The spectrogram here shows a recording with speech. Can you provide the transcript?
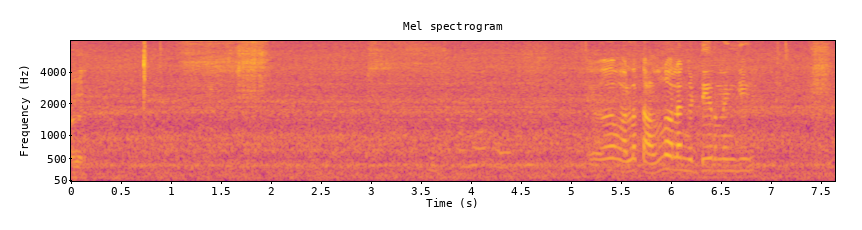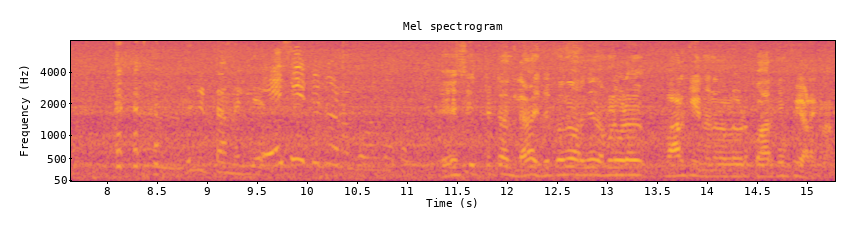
അതെ. വല്ല തള്ളു വല്ലതും കിട്ടിയിരുന്നെങ്കിൽ. എ സി ഇട്ടിട്ടല്ല ഇതിപ്പോ എന്ന് പറഞ്ഞാൽ നമ്മളിവിടെ പാർക്ക് ചെയ്യുന്നുണ്ട്. നമ്മളിവിടെ പാർക്കിംഗ് ഫീ അടയ്ക്കണം.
